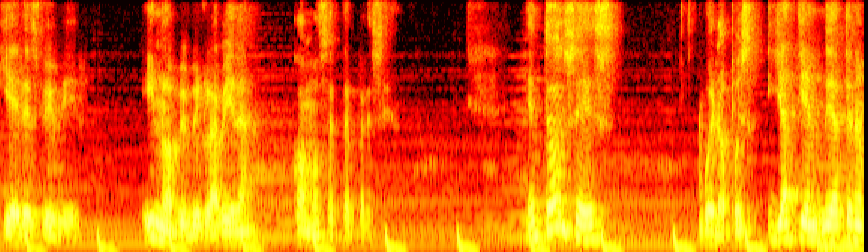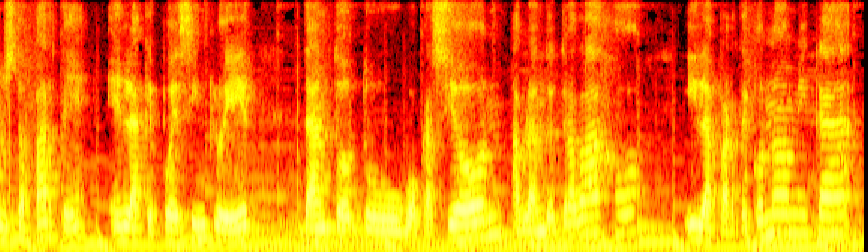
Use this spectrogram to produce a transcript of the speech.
quieres vivir y no vivir la vida como se te presenta. Entonces, bueno, pues ya, ya tenemos esta parte en la que puedes incluir tanto tu vocación, hablando de trabajo, y la parte económica,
